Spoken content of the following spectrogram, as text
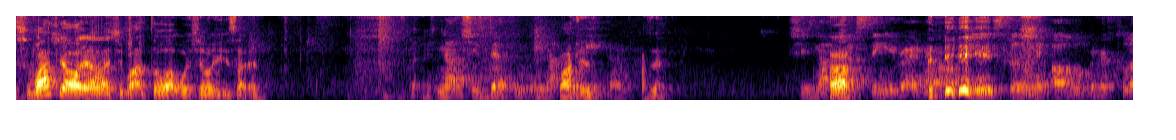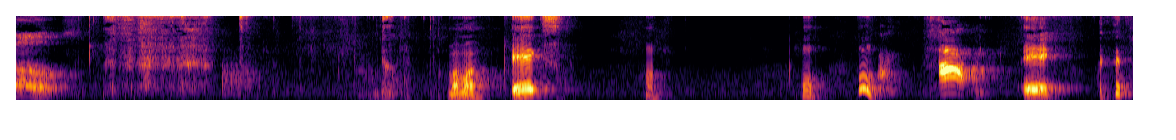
So watch y'all act like she about to throw up when she don't eat something. Now she's definitely not Watch gonna this. eat them. Watch this. She's not Huh. trusting you right now. and you're spilling it all over her clothes. Mama, eggs. Hmm. Hmm. Hmm. Egg.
